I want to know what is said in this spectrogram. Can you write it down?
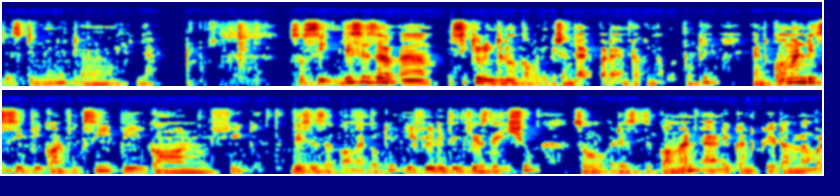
just a minute uh, yeah. So see this is a um, secure internal communication that what i am talking about okay? And command is cp config cp config. This is the command okay? If you anything face the issue so it is the command and you can create a number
